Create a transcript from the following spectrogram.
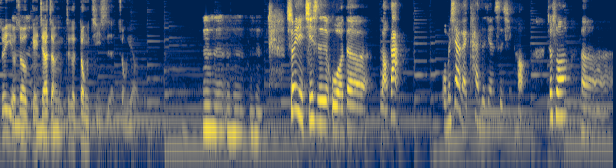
所以有时候给家长这个动机是很重要的。嗯哼嗯哼嗯哼，所以其实我的老大，我们现在来看这件事情哈，就说呃，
